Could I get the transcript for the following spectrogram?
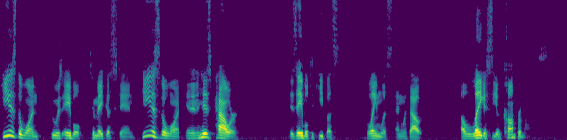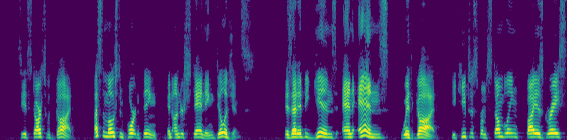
He is the one who is able to make us stand. He is the one, and in His power is able to keep us blameless and without a legacy of compromise. See, it starts with God. That's the most important thing in understanding diligence, is that it begins and ends with God. He keeps us from stumbling by His grace,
